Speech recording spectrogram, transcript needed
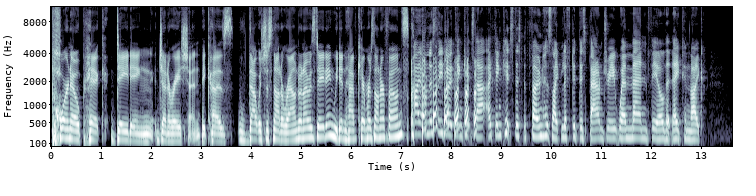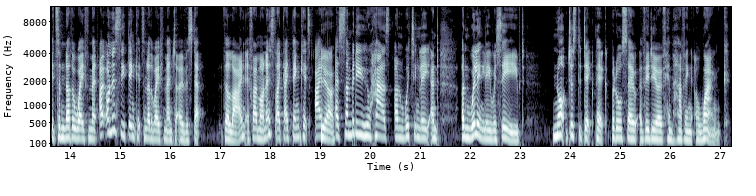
porno pic dating generation because that was just not around when I was dating. We didn't have cameras on our phones. I honestly don't think it's that. I think it's this the phone has like lifted this boundary where men feel that they can like it's another way for men. I honestly think it's another way for men to overstep the line, if I'm honest. Like I think it's I Yeah. as somebody who has unwittingly and unwillingly received not just a dick pic, but also a video of him having a wank.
